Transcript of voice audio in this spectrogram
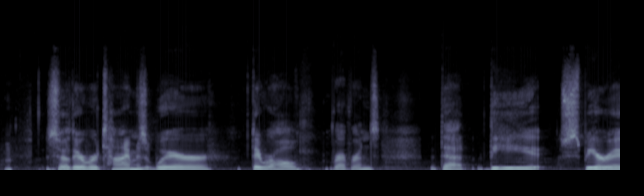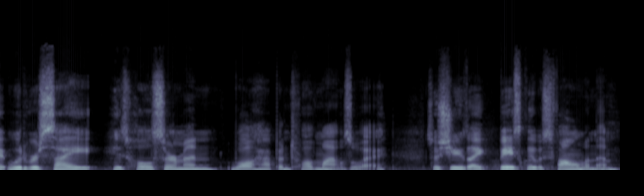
so there were times where they were all reverends that the spirit would recite his whole sermon while it happened 12 miles away. So she like basically was following them.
